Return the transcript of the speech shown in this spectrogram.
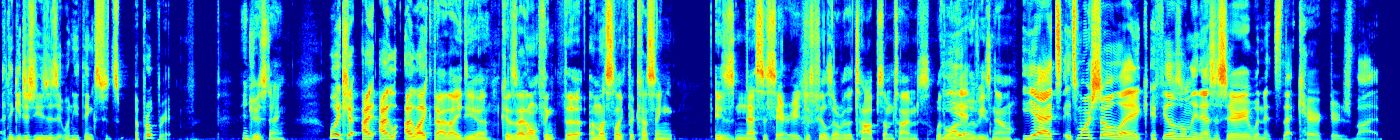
I think he just uses it when he thinks it's appropriate. Interesting. Which I I, I like that idea because I don't think the unless like the cussing is necessary, it just feels over the top sometimes with a lot Yeah. of movies now. Yeah, it's it's more so like it feels only necessary when it's that character's vibe.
